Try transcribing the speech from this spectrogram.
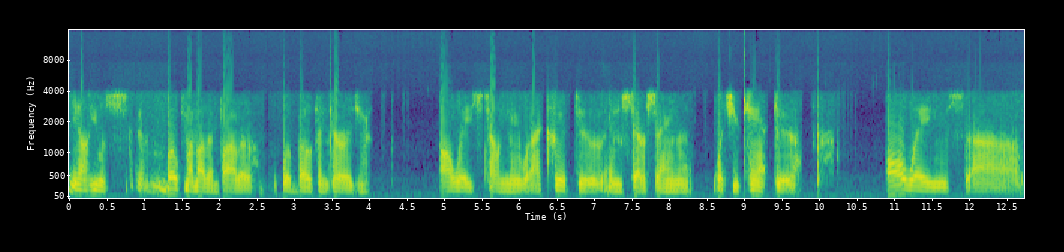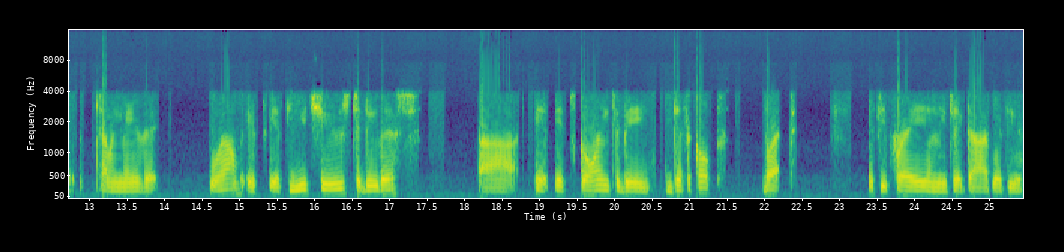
you know, he was, both my mother and father were both encouraging, always telling me what I could do instead of saying what you can't do. Always uh, telling me that well, if if you choose to do this, uh, it, it's going to be difficult, but if you pray and you take God with you,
